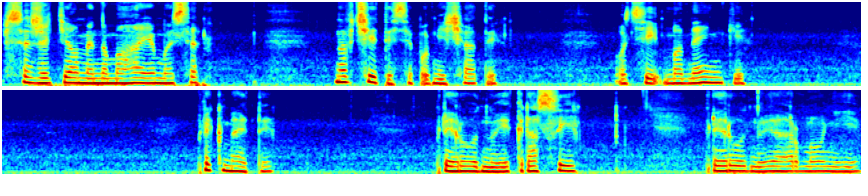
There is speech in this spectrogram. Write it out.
Все життя ми намагаємося навчитися помічати оці маленькі прикмети природної краси, природної гармонії.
